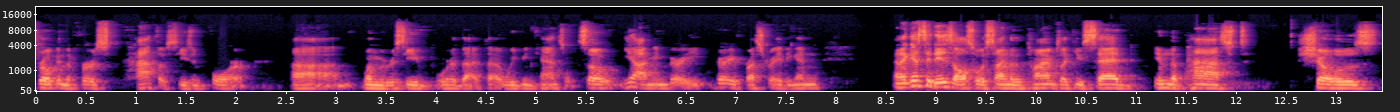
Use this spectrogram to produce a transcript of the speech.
broken the first half of season four um, when we received word that uh, we'd been canceled. So yeah, I mean, very very frustrating, and and I guess it is also a sign of the times, like you said in the past, shows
